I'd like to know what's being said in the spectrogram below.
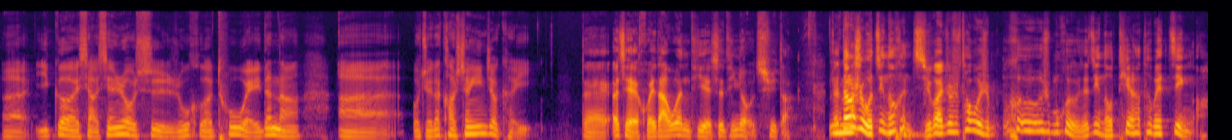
呃，一个小鲜肉是如何突围的呢？呃，我觉得靠声音就可以。对，而且回答问题也是挺有趣的。那当时我镜头很奇怪，就是他为什么会为什么会有些镜头贴着他特别近啊？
